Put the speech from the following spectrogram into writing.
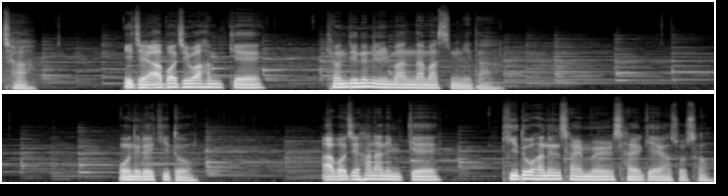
자, 이제 아버지와 함께 견디는 일만 남았습니다. 오늘의 기도. 아버지 하나님께 기도하는 삶을 살게 하소서.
